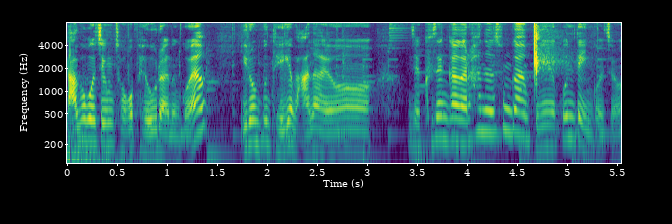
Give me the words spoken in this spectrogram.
나보고 지금 저거 배우라는 거야? 이런 분 되게 많아요. 이제 그 생각을 하는 순간 본인은 꼰대인 거죠.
